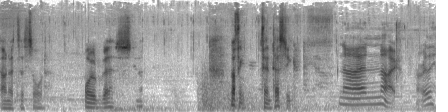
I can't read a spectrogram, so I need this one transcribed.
Oh no, it's a sword. Oiled vest. Know. Nothing fantastic. No, no, not really.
